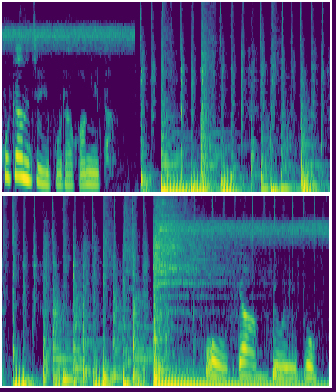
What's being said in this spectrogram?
폭염주의보라고 합니다. 폭염주의보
